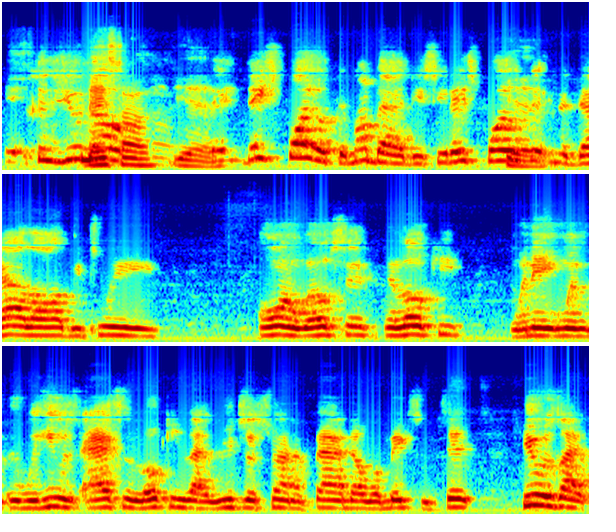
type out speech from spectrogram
Because you know, on yeah, they, they spoiled it. My bad, DC. They spoiled Yeah. it in the dialogue between Owen Wilson and Loki when they when when he was asking Loki like we're just trying to find out what makes you tick. He was like,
